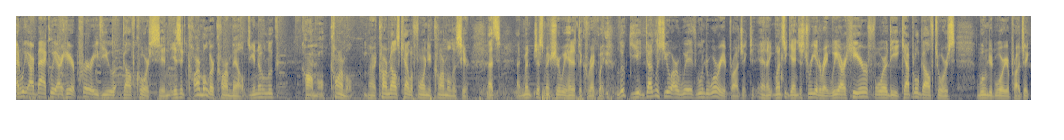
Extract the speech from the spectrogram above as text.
And we are back. We are here, Prairie View Golf Course. In is it Carmel or Carmel? Do you know, Luke? Carmel. Carmel. All right, Carmel's California. Carmel is here. That's. I'm going to just make sure we head it the correct way. Luke, you, Douglas, you are with Wounded Warrior Project, and once again, just to reiterate, we are here for the Capital Golf Tours Wounded Warrior Project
